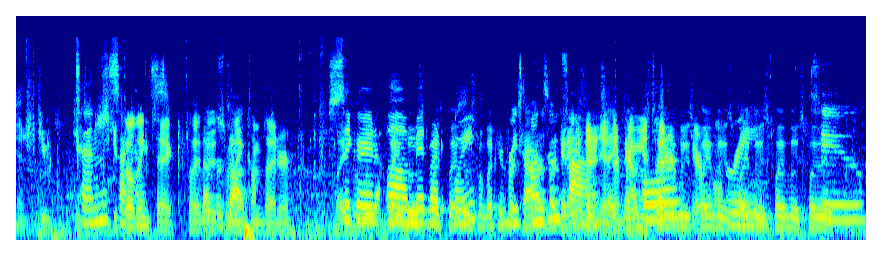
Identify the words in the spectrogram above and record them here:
Yeah, just keep, keep, Ten just keep seconds. building tick. Play Step lose when they come later. Sacred uh, Midward Point. Respawns in five. They're bringing it tighter. Be careful. Play loose, play loose, play loose.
